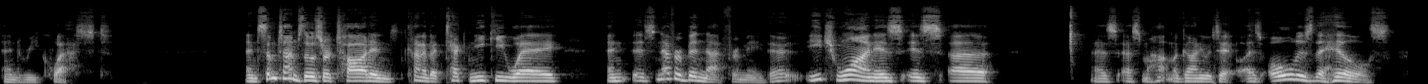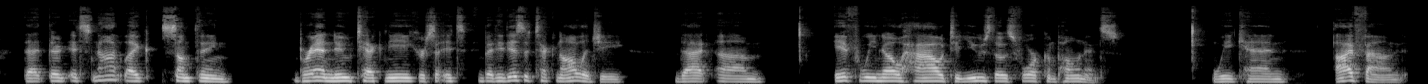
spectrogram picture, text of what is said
and request. And sometimes those are taught in kind of a techniquey way, and it's never been that for me. There, each one is is uh, as as Mahatma Gandhi would say, as old as the hills. That it's not like something brand new technique or so. It's but it is a technology that um, if we know how to use those four components, we can, I've found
